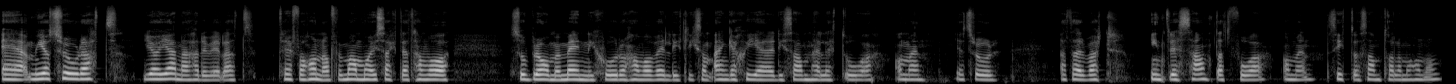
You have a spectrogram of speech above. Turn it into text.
Eh, men jag tror att jag gärna hade velat träffa honom, för mamma har ju sagt att han var så bra med människor och han var väldigt liksom, engagerad i samhället. Och ja, men, jag tror att det hade varit intressant att få ja, men, sitta och samtala med honom.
